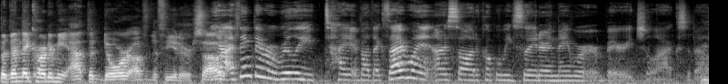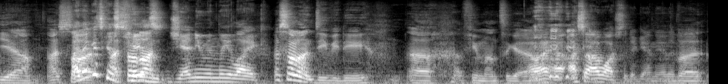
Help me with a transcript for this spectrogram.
but then they carded me at the door of the theater. So I, Yeah, I think they were really tight about that because I went, I saw it a couple weeks later, and they were very chillax about it. Yeah, I saw. I think it's it- I because saw it kids on. genuinely like. I saw it on DVD uh, a few months ago. Oh, I, I saw. I watched it again the other day. but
